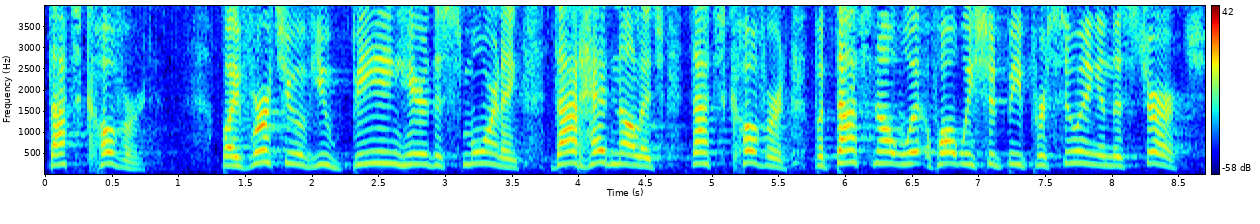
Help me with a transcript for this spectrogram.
That's covered. By virtue of you being here this morning, that head knowledge, that's covered. But that's not what we should be pursuing in this church.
